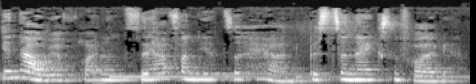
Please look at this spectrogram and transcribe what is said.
genau, wir freuen uns sehr von dir zu hören. Bis zur nächsten Folge.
